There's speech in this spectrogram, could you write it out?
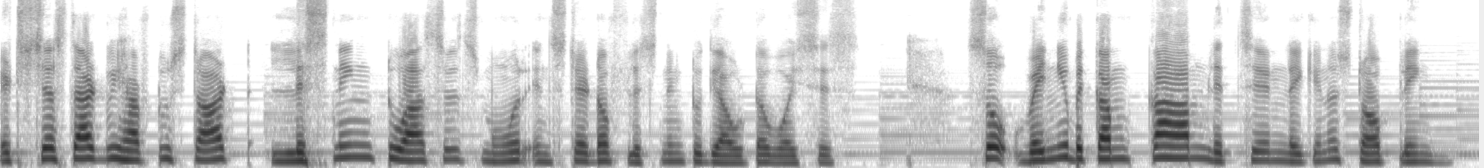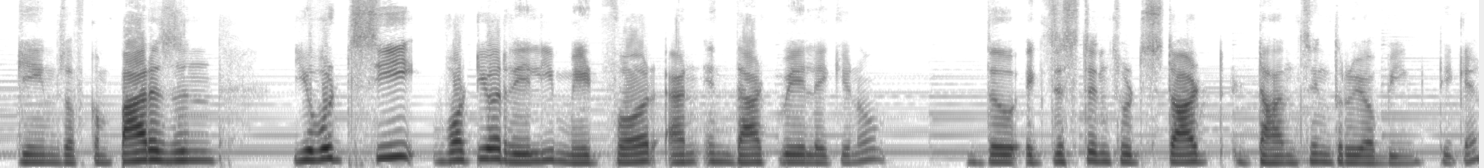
It's just that we have to start listening to ourselves more instead of listening to the outer voices. So when you become calm let's say and like you know stop playing games of comparison you would see what you're really made for and in that way like you know the existence would start dancing through your being okay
